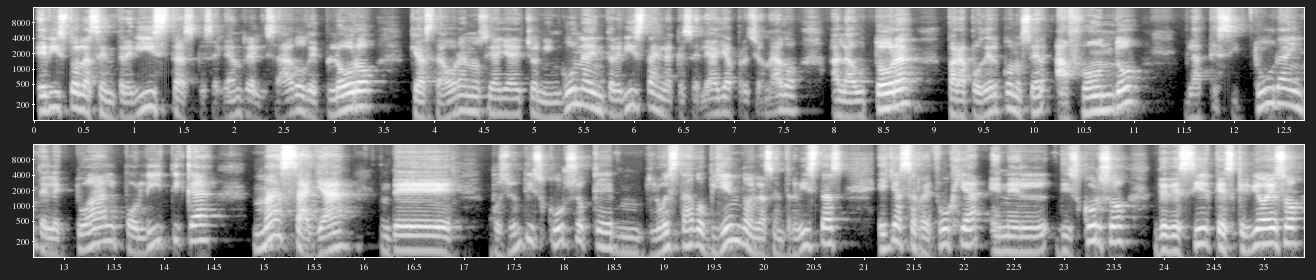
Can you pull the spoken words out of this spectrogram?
he visto las entrevistas que se le han realizado, deploro que hasta ahora no se haya hecho ninguna entrevista en la que se le haya presionado a la autora para poder conocer a fondo la tesitura intelectual, política, más allá de pues de un discurso que mm, lo he estado viendo en las entrevistas, ella se refugia en el discurso de decir que escribió eso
